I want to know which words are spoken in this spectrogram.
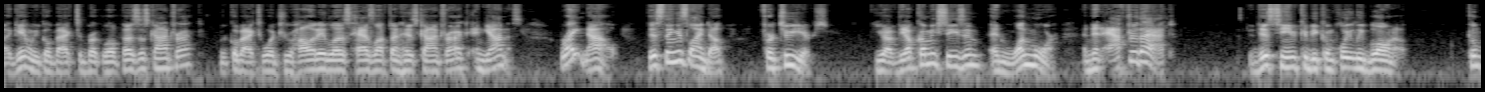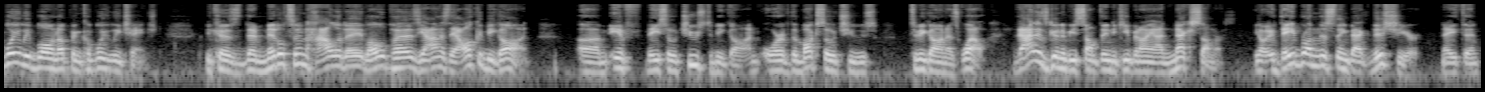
Again, we go back to Brook Lopez's contract. We go back to what Jrue Holiday has left on his contract and Giannis. Right now, this thing is lined up for two years. You have the upcoming season and one more. And then after that, this team could be completely blown up, completely blown up and completely changed because then Middleton, Holiday, Lopez, Giannis, they all could be gone um, if they so choose to be gone, or if the Bucks so choose to be gone as well. That is going to be something to keep an eye on next summer. You know, if they run this thing back this year, Nathan,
